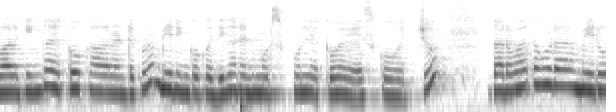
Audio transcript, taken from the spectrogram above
వాళ్ళకి ఇంకా ఎక్కువ కావాలంటే కూడా మీరు ఇంకో కొద్దిగా రెండు మూడు స్పూన్లు ఎక్కువ వేసుకోవచ్చు. తర్వాత కూడా మీరు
